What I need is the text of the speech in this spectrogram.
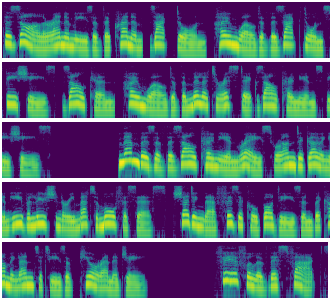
The Zahl are enemies of the Krenim, Zakdawn, homeworld of the Zakdawn species, Zalkon, homeworld of the militaristic Zalkonian species. Members of the Zalkonian race were undergoing an evolutionary metamorphosis, shedding their physical bodies and becoming entities of pure energy. Fearful of this fact,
